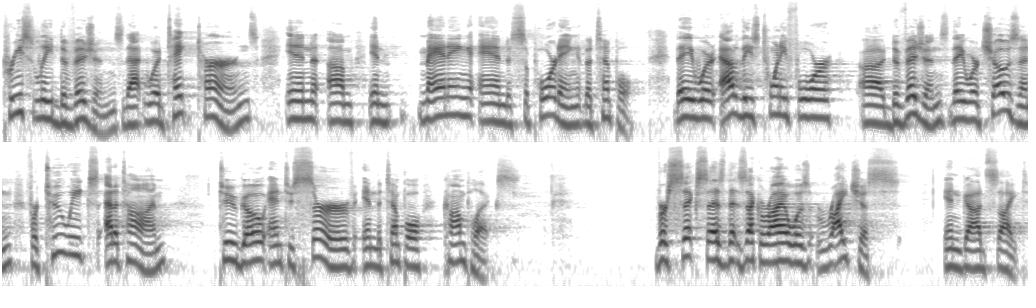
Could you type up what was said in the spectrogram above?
priestly divisions that would take turns in, um, in manning and supporting the temple. They were, out of these 24 uh, divisions, they were chosen for two weeks at a time to go and to serve in the temple complex. Verse 6 says that Zechariah was righteous in God's sight.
